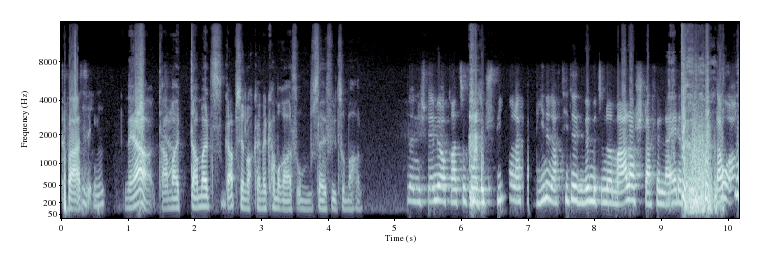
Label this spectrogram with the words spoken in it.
quasi. Mhm. Naja, damals, damals gab es ja noch keine Kameras, um Selfie zu machen. Und ich stelle mir auch gerade so vor, so ein Spieler in der Kabine nach Titelgewinn mit so einer Malerstaffelei, das wird dauern.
